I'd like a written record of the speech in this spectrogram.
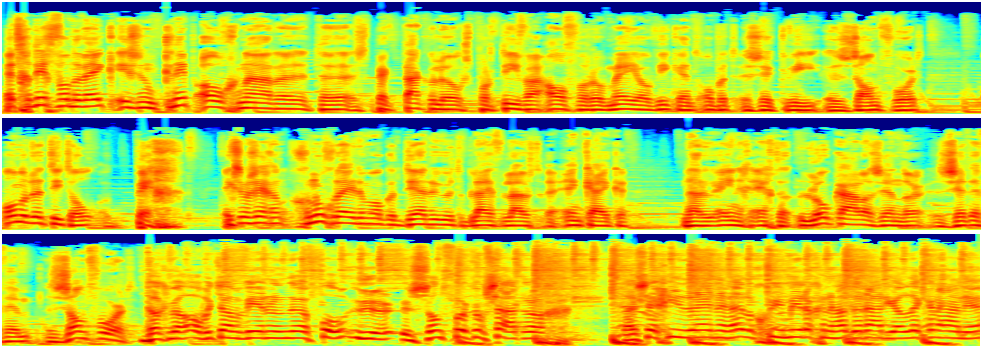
Het gedicht van de week is een knipoog naar het Spectaculo Sportiva Alfa Romeo weekend op het circuit Zandvoort onder de titel Pech. Ik zou zeggen, genoeg reden om ook het derde uur te blijven luisteren en kijken naar uw enige echte lokale zender ZFM Zandvoort. Dankjewel Albert-Jan, weer een uh, vol uur Zandvoort op zaterdag. Wij zeggen iedereen een hele goede middag en houd de radio lekker aan hè.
